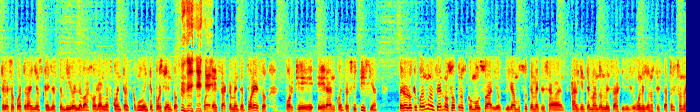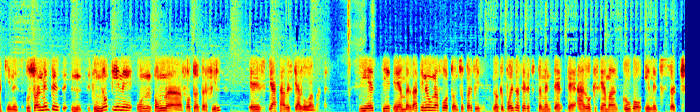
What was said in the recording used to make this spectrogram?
tres o cuatro años que a Justin Bieber le bajaron las cuentas como 20%. fue exactamente por eso, porque eran cuentas ficticias. Pero lo que podemos hacer nosotros como usuarios, digamos, tú te metes a alguien te manda un mensaje y dices, bueno, yo no sé esta persona quién es. Usualmente, mm, si no tiene un- una foto de perfil, es, ya sabes que algo va mal. Si es que en verdad tiene una foto en su perfil, lo que puedes hacer es meterte a algo que se llama Google Image Search.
